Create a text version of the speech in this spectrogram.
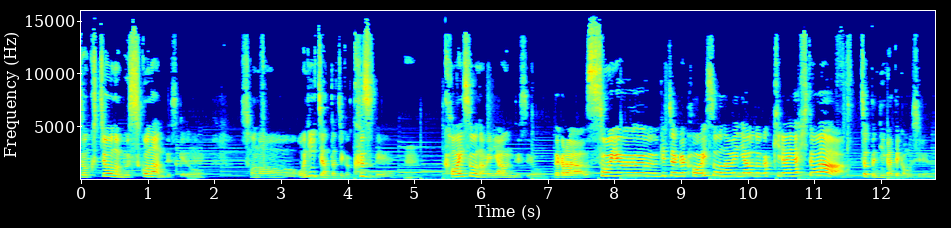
族長の息子なんですけど、うんその、お兄ちゃんたちがクズで、うん。かわいそうな目に遭うんですよ。だから、そういう受けちゃんがかわいそうな目に遭うのが嫌いな人は、ちょっと苦手かもしれない。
